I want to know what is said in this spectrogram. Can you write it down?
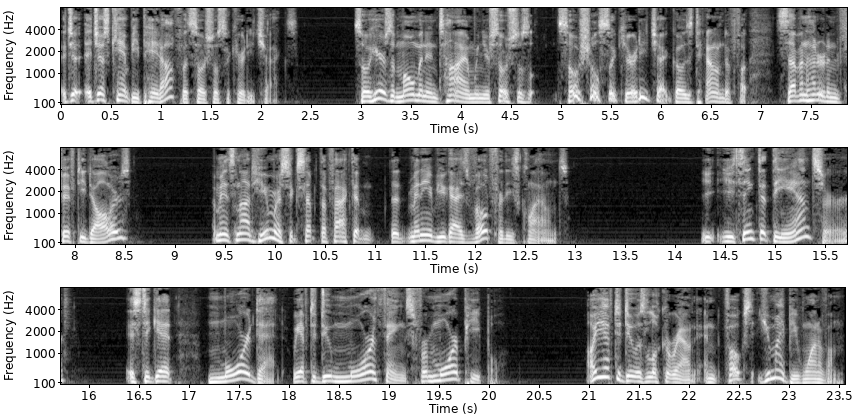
it, ju- it just can't be paid off with Social Security checks. So here's a moment in time when your social social security check goes down to seven hundred and fifty dollars. I mean, it's not humorous, except the fact that that many of you guys vote for these clowns. You think that the answer is to get more debt. We have to do more things for more people. All you have to do is look around, and folks, you might be one of them.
